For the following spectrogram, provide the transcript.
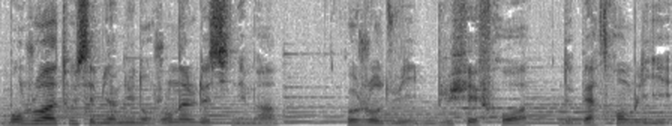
Bonjour à tous et bienvenue dans Journal de cinéma. Aujourd'hui, Buffet froid de Bertrand Blier.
